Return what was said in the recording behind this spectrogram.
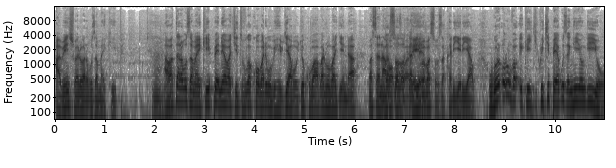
abenshi bari barabuze ama ekipe. Abatarabuze ama ekipe niyo bakita tuvuga ko bari mu bihe byabo byo kuba barimo bagenda basa naho Basoza ba- kariyeri. yabo. Ubwo urumva ku ikipe yaguze nk'iyo ngiyo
